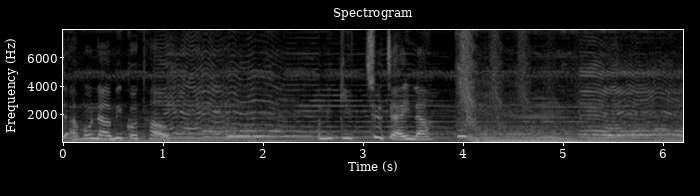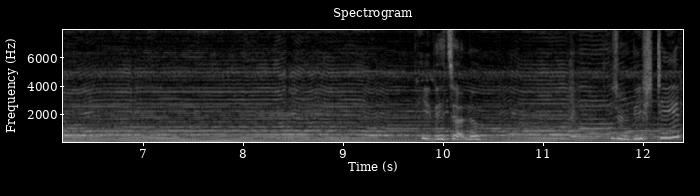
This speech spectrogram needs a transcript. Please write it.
যাব না আমি কোথাও। আমি কিচ্ছু চাই না। ফিরে চলো। যুধিষ্ঠির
